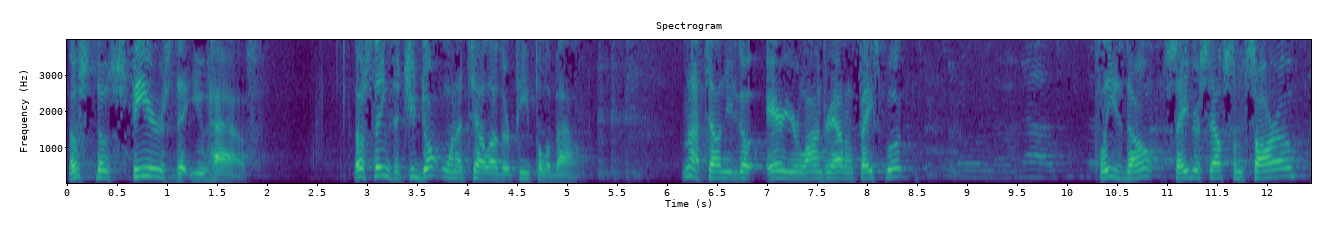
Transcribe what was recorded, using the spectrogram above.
Those, those fears that you have, those things that you don't want to tell other people about. I'm not telling you to go air your laundry out on Facebook. Oh, Please don't. Save yourself some sorrow.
